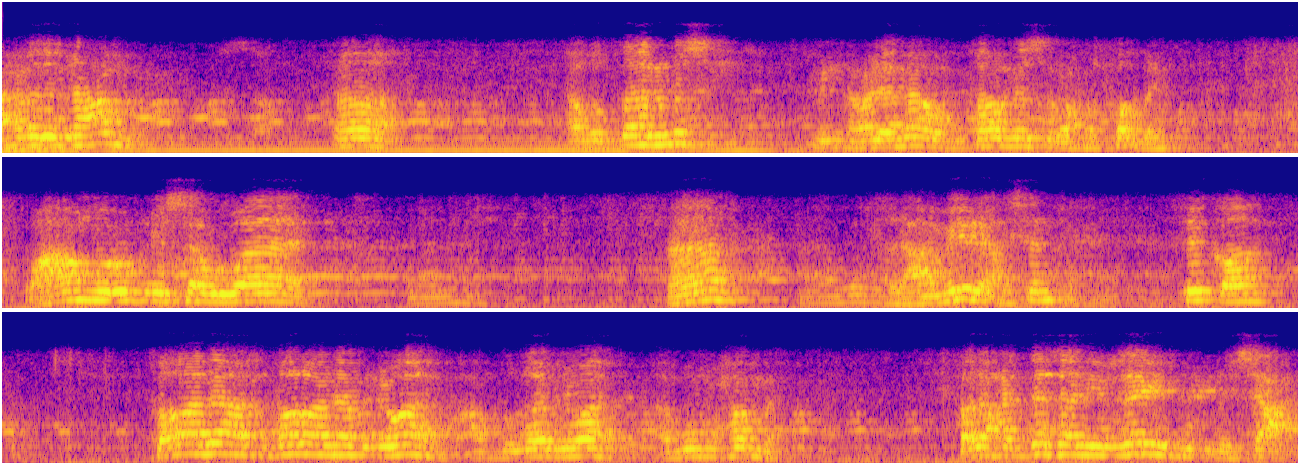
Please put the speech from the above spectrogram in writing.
أحمد بن عمرو. آه. أبو الطاهر المصر من علماء وفقاء مصر وحفظه وعمر بن سواد. ها؟ العميري أحسنت. ثقة. قال أخبرنا ابن وهب عبد الله بن وهب أبو محمد. قال حدثني الليل بن سعد.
